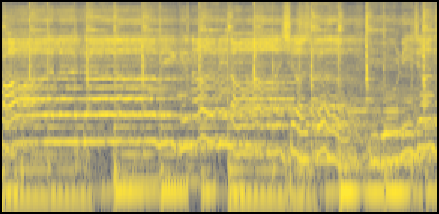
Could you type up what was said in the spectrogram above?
पालका विघ्न विनाशक गुणीजन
